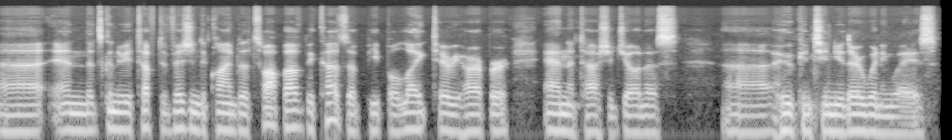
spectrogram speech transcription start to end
Uh, and it's going to be a tough division to climb to the top of because of people like Terri Harper and Natasha Jonas, uh, who continue their winning ways.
